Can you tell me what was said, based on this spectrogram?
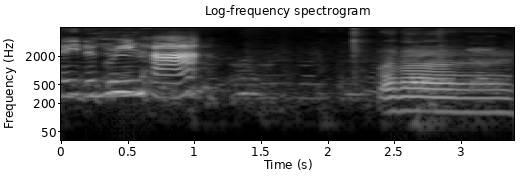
Hey, the green hat. Bye bye.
